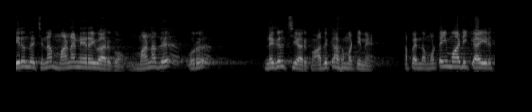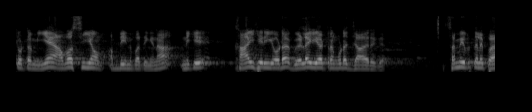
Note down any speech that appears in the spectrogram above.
இருந்துச்சுன்னா மன நிறைவாக இருக்கும். மனது ஒரு நெகிழ்ச்சியாக இருக்கும். அதுக்காக மட்டுமே. அப்போ இந்த மொட்டை மாடி காய்கறி தோட்டம் ஏன் அவசியம் அப்படின்னு பார்த்தீங்கன்னா இன்னைக்கு காய்கறியோட விலை ஏற்றம் கூட ஜா இருக்கு சமீபத்தில் இப்போ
